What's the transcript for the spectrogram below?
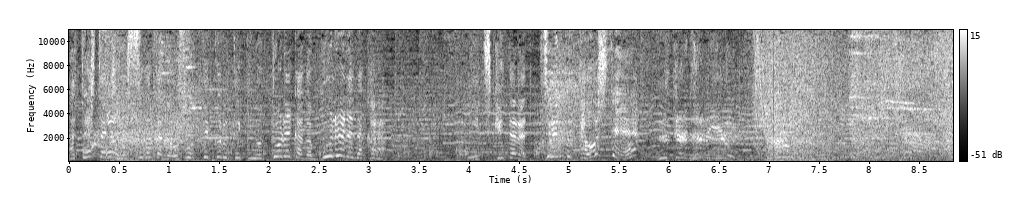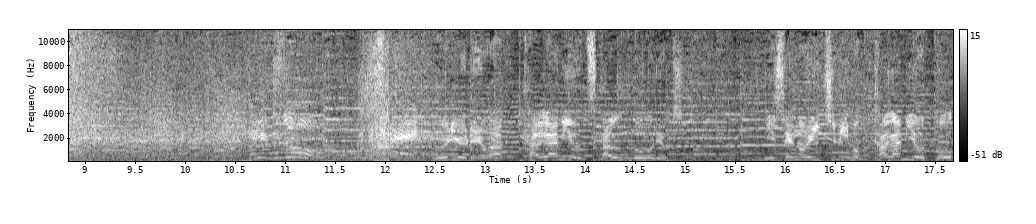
私たちの姿で襲ってくる敵のどれかがブリュレだから。見つけたら全部倒して。受けてみよう。行くぞ。ブリュレは鏡を使う能力者。店の一味も鏡を通っ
